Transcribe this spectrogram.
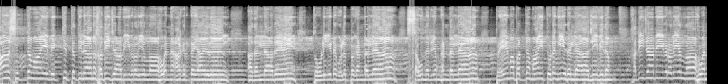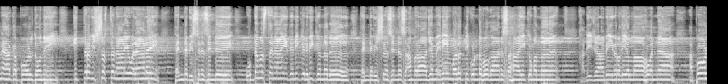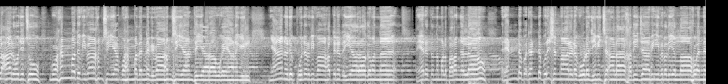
ആ ശുദ്ധമായ വ്യക്തിത്വത്തിലാണ് ഖദീജ ബീവി റളിയല്ലാഹു അൻഹ ആകൃട്ടയായത് അതല്ലാതെ തൊളിയുടെ വെളുപ്പ് കണ്ടല്ല സൗന്ദര്യം കണ്ടല്ല പ്രേമബദ്ധമായി തുടങ്ങിയതല്ല ആ ജീവിതം. ഖദീജ ബീവി റളിയല്ലാഹു അൻഹാക്കപ്പോൾ തോന്നി ഇത്ര വിശ്വസ്തനായ ഒരാളെ തന്റെ ബിസിനസിന്റെ ഉടമസ്ഥനായി തനിക്ക് ലഭിക്കുന്നത് തന്റെ ബിസിനസിന്റെ സാമ്രാജ്യം ഇനിയും വളർത്തി കൊണ്ടുപോകാൻ സഹായിക്കുമെന്ന് ഖദീജ റളിയല്ലാഹു അൻഹ അപ്പോൾ ആലോചിച്ചു മുഹമ്മദ് വിവാഹം ചെയ്യാൻ മുഹമ്മദ് എന്നെ വിവാഹം ചെയ്യാൻ തയ്യാറാവുകയാണെങ്കിൽ ഞാൻ ഒരു പുനർവിവാഹത്തിന് തയ്യാറാകുമെന്ന് നേരത്തെ നമ്മൾ പറഞ്ഞല്ലോ രണ്ട് രണ്ട് പുരുഷന്മാരുടെ കൂടെ ജീവിച്ച ആളാ ഖദീജ അള്ളാഹു അന്ന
